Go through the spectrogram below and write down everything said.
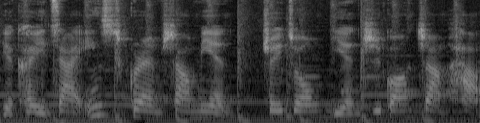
也可以在 Instagram 上面追踪“颜之光”账号，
